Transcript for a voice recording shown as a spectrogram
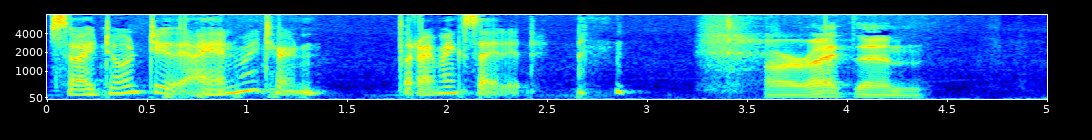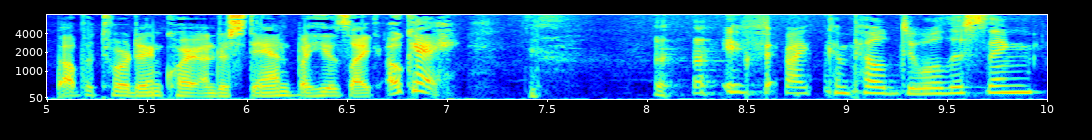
So I don't do it. I end my turn, but I'm excited. All right then. Balpator didn't quite understand, but he was like, okay. if I compelled duel this thing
